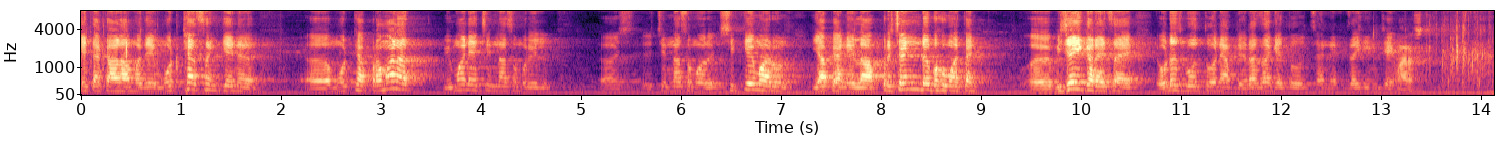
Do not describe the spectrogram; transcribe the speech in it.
येत्या काळामध्ये मोठ्या संख्येनं मोठ्या प्रमाणात विमान या चिन्हासमोरील चिन्हासमोर शिक्के मारून या पॅनेलला प्रचंड बहुमताने विजयी करायचा आहे. एवढंच बोलतो आणि आपली रजा घेतो. जय जय हिंद जय महाराष्ट्र.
